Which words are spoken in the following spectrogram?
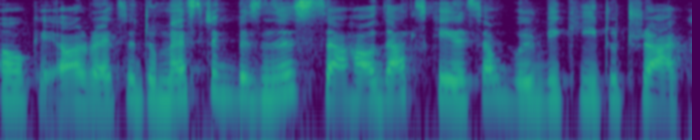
Okay, all right. So domestic business, uh, how that scales up will be key to track.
